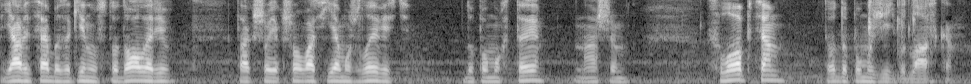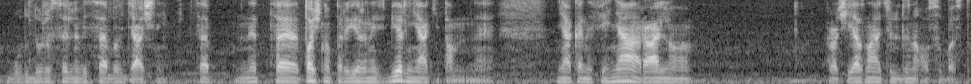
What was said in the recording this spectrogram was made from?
Я від себе закинув 100 доларів. Так що, якщо у вас є можливість допомогти нашим хлопцям, то допоможіть, будь ласка. Буду дуже сильно від себе вдячний. Це не це точно перевірений збір, ніякий там не, ніяка не фігня, реально. Коротше, я знаю цю людину особисто.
